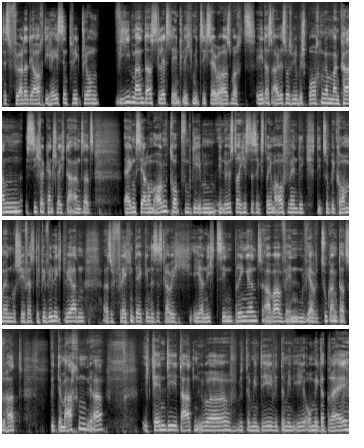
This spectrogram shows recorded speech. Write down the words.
Das fördert ja auch die Haze-Entwicklung. Wie man das letztendlich mit sich selber ausmacht, eh das alles, was wir besprochen haben. Man kann, ist sicher kein schlechter Ansatz, Eigenserum Augentropfen geben. In Österreich ist das extrem aufwendig, die zu bekommen, muss chefärztlich bewilligt werden. Also flächendeckend ist es, glaube ich, eher nicht sinnbringend. Aber wenn wer Zugang dazu hat, bitte machen. Ja. Ich kenne die Daten über Vitamin D, Vitamin E, Omega-3.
